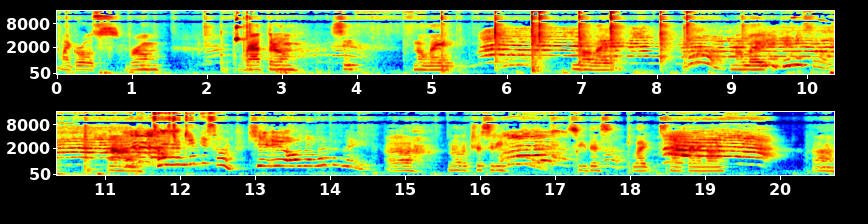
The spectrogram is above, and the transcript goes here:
my girl's room, bathroom. See, no light, no light, no light. Here, give me some. Um, Tasha, give me some. She ate all the lemonade. uh, no electricity. See this light's not turning on. Uh,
